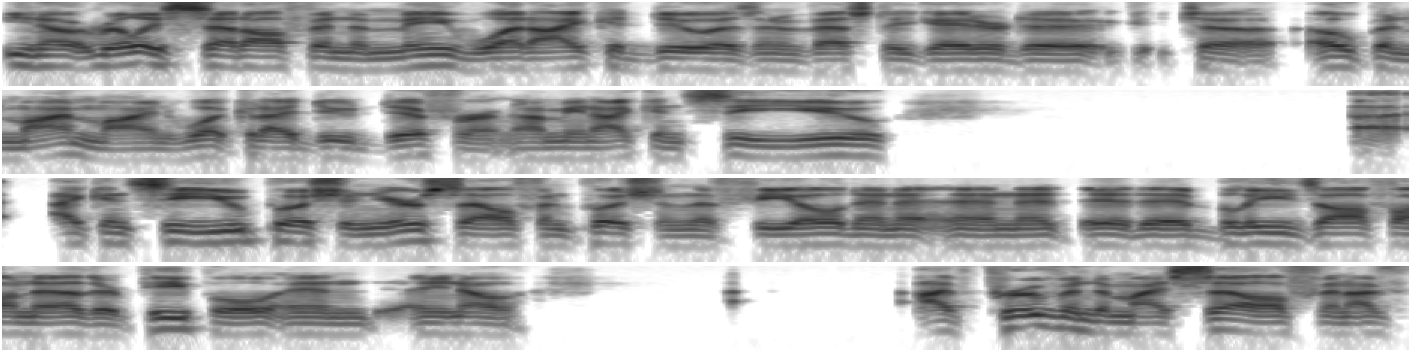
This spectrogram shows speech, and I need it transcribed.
you know, it really set off into me what I could do as an investigator to to open my mind. What could I do different? I mean, I can see you. Uh, I can see you pushing yourself and pushing the field, and and it, it, it bleeds off onto other people. And you know, I've proven to myself, and I've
